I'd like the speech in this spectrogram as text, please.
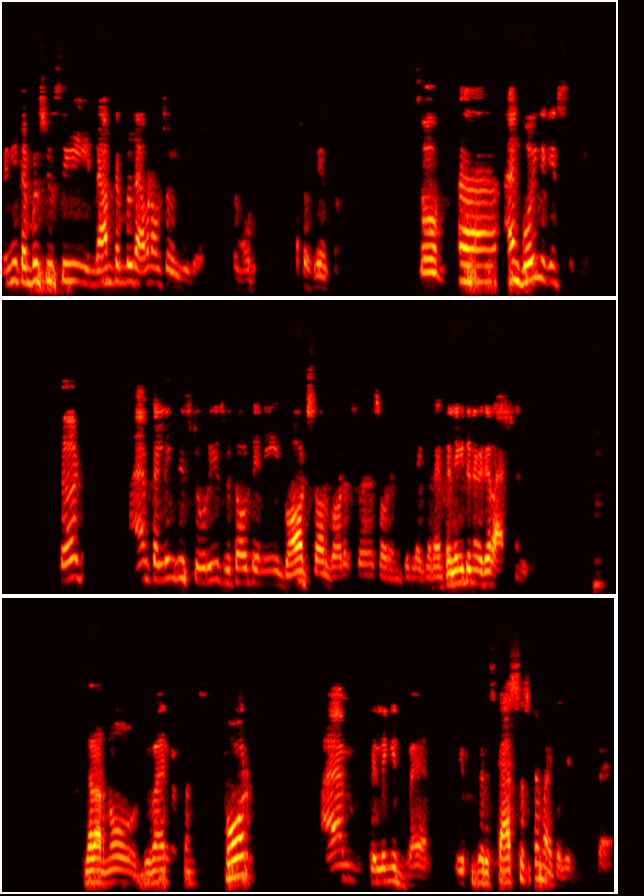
many temples you see in Ram temple, Ravana also will be there. So, uh, I am going against it. Third, I am telling these stories without any gods or goddesses or anything like that. I am telling it in a very rational way. There are no divine weapons. Four, I am telling it where. If there is caste system, I tell it where.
